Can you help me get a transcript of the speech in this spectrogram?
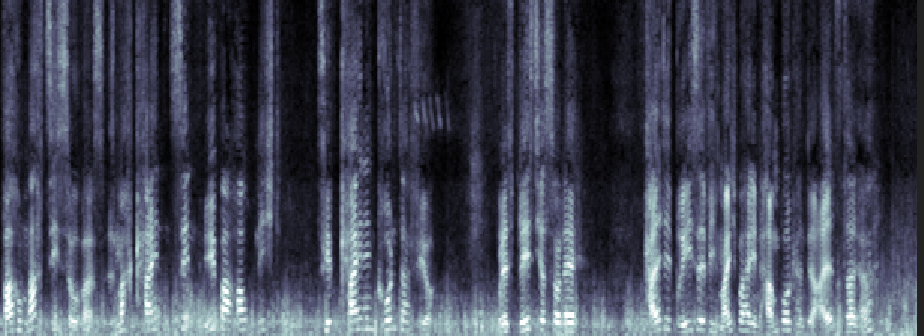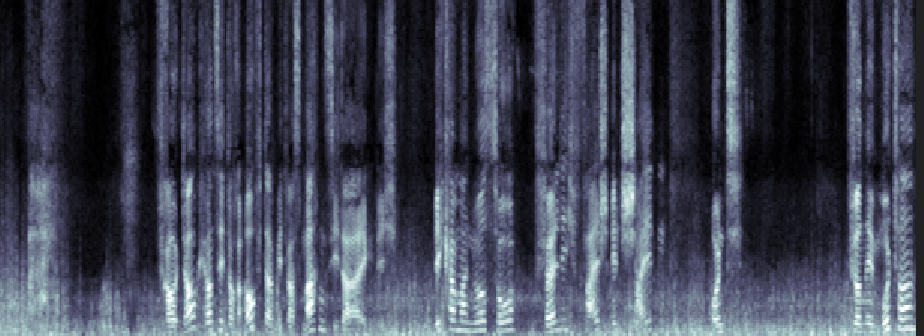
Warum macht sie sowas? Es macht keinen Sinn, überhaupt nicht. Es gibt keinen Grund dafür. Und es bläst hier so eine kalte Brise wie manchmal in Hamburg an der Alster. Ja? Frau Daug, hören Sie doch auf damit. Was machen Sie da eigentlich? Wie kann man nur so völlig falsch entscheiden und für eine Mutter,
